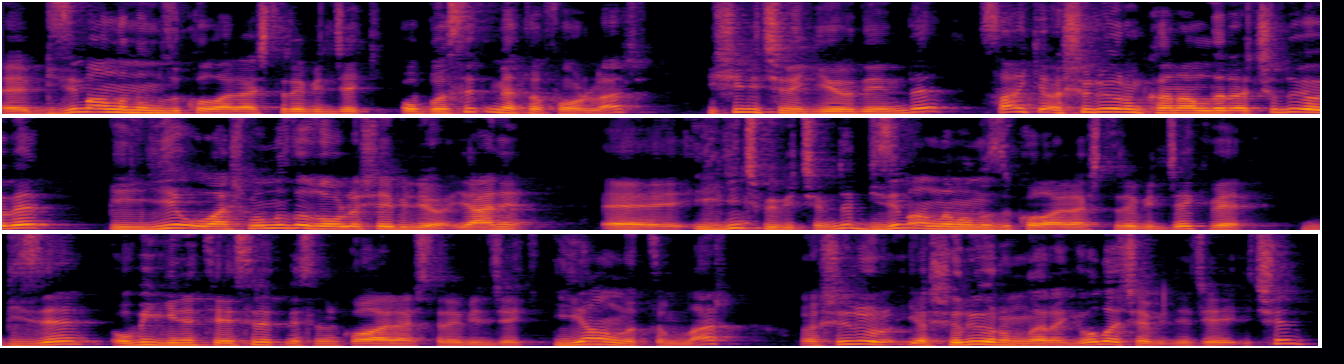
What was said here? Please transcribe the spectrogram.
e, bizim anlamamızı kolaylaştırabilecek o basit metaforlar işin içine girdiğinde sanki aşırı yorum kanalları açılıyor ve bilgiye ulaşmamız da zorlaşabiliyor. Yani e, ilginç bir biçimde bizim anlamamızı kolaylaştırabilecek ve bize o bilginin tesir etmesini kolaylaştırabilecek iyi anlatımlar aşırı, aşırı yorumlara yol açabileceği için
